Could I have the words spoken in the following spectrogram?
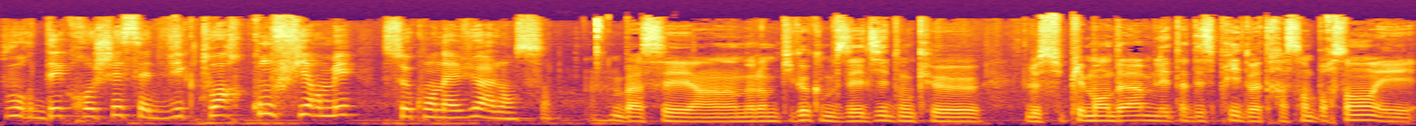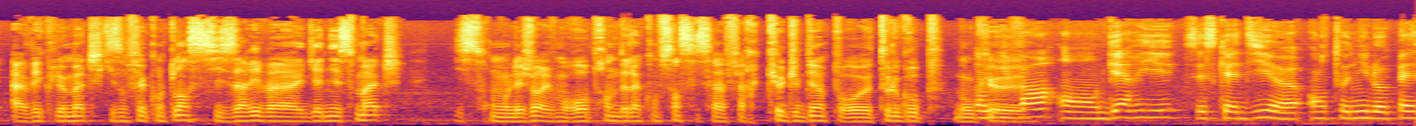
pour décrocher cette victoire, confirmer ce qu'on a vu à Lens? Bah, C'est un Olympico, comme vous avez dit, donc euh, le supplément d'âme, l'état d'esprit doit être à 100%. Et avec le match qu'ils ont fait contre Lens, s'ils arrivent à gagner ce match, ils seront, les joueurs ils vont reprendre de la confiance et ça va faire que du bien pour euh, tout le groupe. Donc, On y euh, va en guerrier, c'est ce qu'a dit euh, Anthony Lopez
